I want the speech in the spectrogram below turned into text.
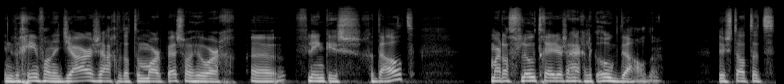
in het begin van het jaar zagen we dat de markt best wel heel erg eh, flink is gedaald. Maar dat flow traders eigenlijk ook daalden. Dus dat het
